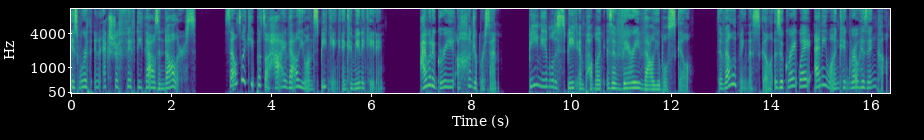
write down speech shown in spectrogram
is worth an extra $50,000. Sounds like he puts a high value on speaking and communicating. I would agree a 100%. Being able to speak in public is a very valuable skill. Developing this skill is a great way anyone can grow his income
